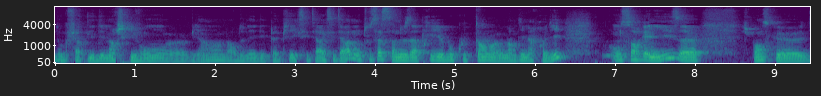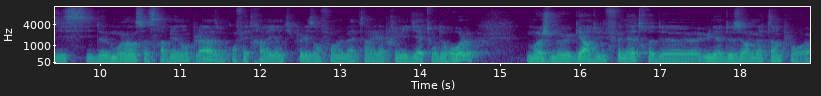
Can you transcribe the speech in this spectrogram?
donc faire les démarches qui vont euh, bien, leur donner des papiers, etc., etc. Donc tout ça, ça nous a pris beaucoup de temps euh, mardi, mercredi. On s'organise. Euh, je pense que d'ici deux mois, ça sera bien en place. Donc on fait travailler un petit peu les enfants le matin et l'après-midi à tour de rôle. Moi, je me garde une fenêtre de 1 à 2 heures le matin pour,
